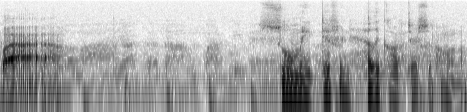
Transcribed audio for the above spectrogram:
Wow. So many different helicopters, subhanAllah.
